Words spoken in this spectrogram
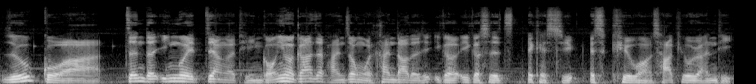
如果啊，真的因为这样的停工，因为刚刚在盘中我看到的一个一个是 X S Q 啊，叉 Q 软体，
